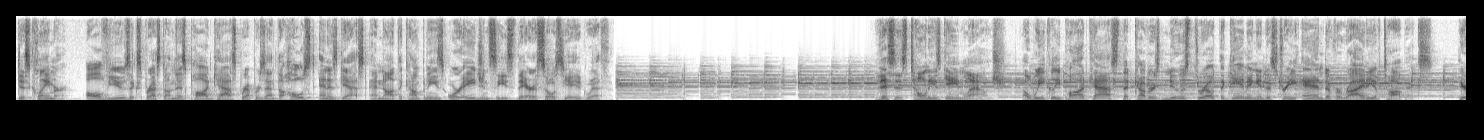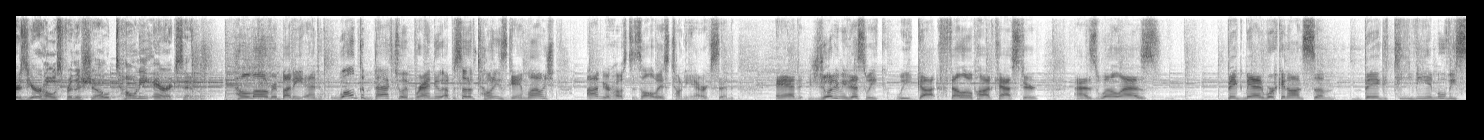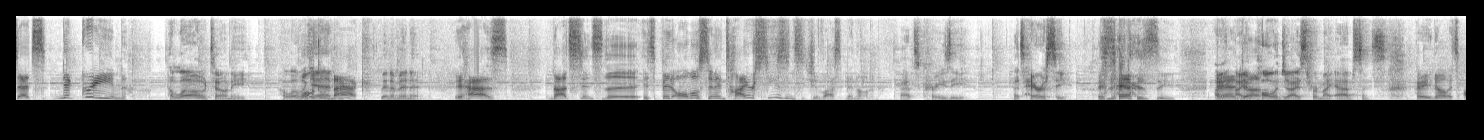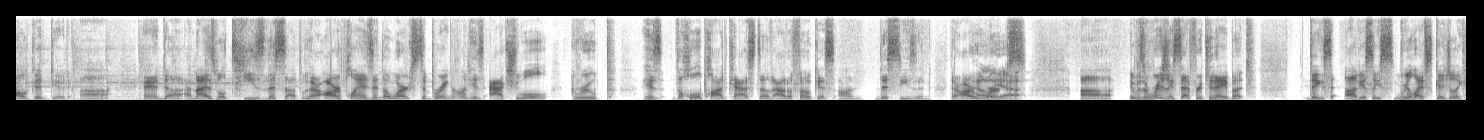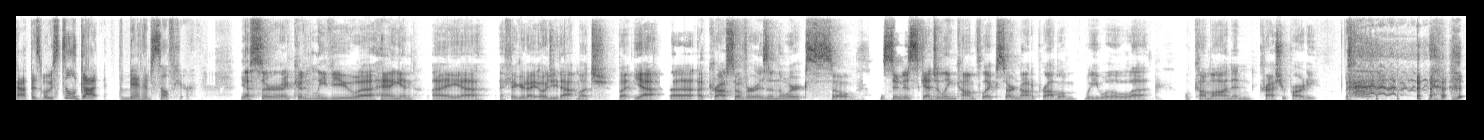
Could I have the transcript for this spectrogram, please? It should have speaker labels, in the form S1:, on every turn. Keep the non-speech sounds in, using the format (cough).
S1: Disclaimer All views expressed on this podcast represent the host and his guest, and not the companies or agencies they are associated with. This is Tony's Game Lounge, a weekly podcast that covers news throughout the gaming industry and a variety of topics. Here's your host for the show, Tony Erickson.
S2: Hello, everybody, and welcome back to a brand new episode of Tony's Game Lounge. I'm your host, as always, Tony Erickson. And joining me this week, we got fellow podcaster, as well as big man working on some big TV and movie sets, Nick Green.
S3: Hello, Tony. Hello Nick.
S2: Welcome
S3: again.
S2: back.
S3: It's been a minute.
S2: It has. Not since the. It's been almost an entire season since you've last been on.
S3: That's crazy. That's heresy. (laughs)
S2: It's heresy.
S3: I, I
S2: uh,
S3: apologize for my absence. (laughs)
S2: Hey, no, it's all good, dude. Uh, and uh, I might as well tease this up. There are plans in the works to bring on his actual group, his the whole podcast of Out of Focus on this season. There are
S3: Hell
S2: works.
S3: yeah.
S2: Uh, it was originally set for today, but things obviously real life scheduling happens. But we still got the man himself here.
S3: Yes, sir. I couldn't leave you uh, hanging. I uh, I figured I owed you that much. But yeah, uh, a crossover is in the works. So as soon as scheduling conflicts are not a problem, we will uh, will come on and crash your party. (laughs)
